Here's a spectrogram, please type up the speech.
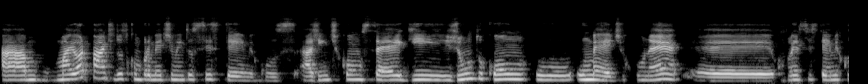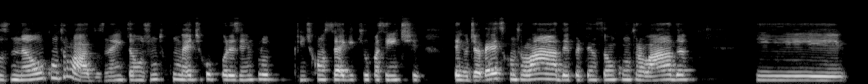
a maior parte dos comprometimentos sistêmicos a gente consegue, junto com o, o médico, né, é, comprometimentos sistêmicos não controlados, né, então, junto com o médico, por exemplo, a gente consegue que o paciente tenha o diabetes controlado, hipertensão controlada, e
